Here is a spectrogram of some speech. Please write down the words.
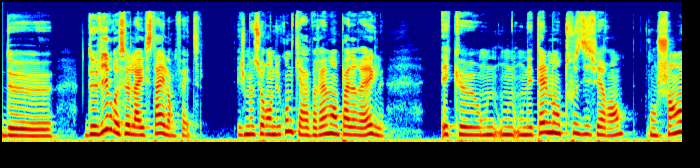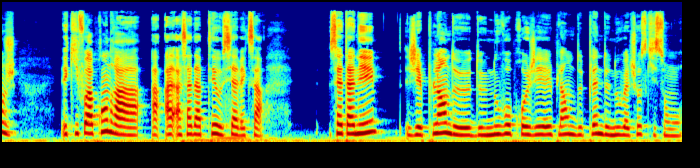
de de vivre ce lifestyle en fait. Et je me suis rendu compte qu'il n'y a vraiment pas de règles et qu'on on, est tellement tous différents qu'on change et qu'il faut apprendre à- à s'adapter aussi avec ça. Cette année, j'ai plein de, de nouveaux projets, plein de, plein de nouvelles choses qui sont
